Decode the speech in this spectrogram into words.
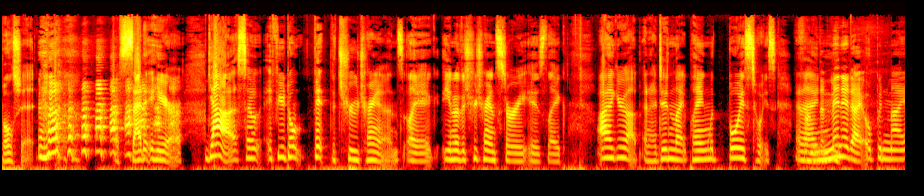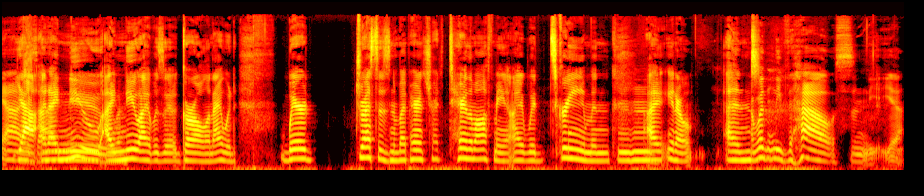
bullshit. I've said it here. Yeah, so if you don't fit the true trans, like, you know, the true trans story is like I grew up and I didn't like playing with boys' toys. And I the knew- minute I opened my eyes, yeah, and I, knew, I knew I was a girl, and I would wear dresses, and if my parents tried to tear them off me, I would scream, and mm-hmm. I, you know, and I wouldn't leave the house, and yeah,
